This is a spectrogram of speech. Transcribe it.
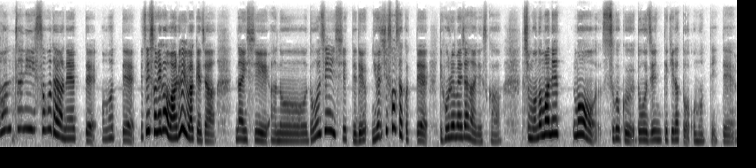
本当にそうだよねって思って、別にそれが悪いわけじゃないし、あの、同人誌ってで、乳児創作ってデフォルメじゃないですか。私、モノマネもすごく同人的だと思っていて、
